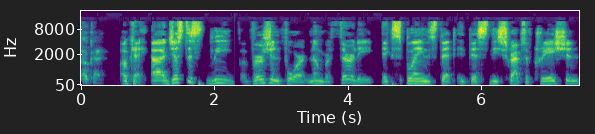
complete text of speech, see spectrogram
Okay. Okay. Uh, Justice League version for number 30 explains that this, these scraps of creation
